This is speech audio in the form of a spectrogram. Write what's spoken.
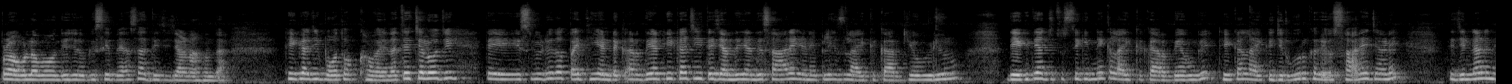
ਪ੍ਰੋਬਲਮ ਆਉਂਦੀ ਹੈ ਜਦੋਂ ਕਿਸੇ ਵਿਆਹ ਸ਼ਾਦੀ 'ਚ ਜਾਣਾ ਹੁੰਦਾ। ਠੀਕ ਆ ਜੀ, ਬਹੁਤ ਔਖਾ ਹੋ ਜਾਂਦਾ। ਤੇ ਚਲੋ ਜੀ, ਤੇ ਇਸ ਵੀਡੀਓ ਦਾ ਆਪਾਂ ਇੱਥੇ ਐਂਡ ਕਰਦੇ ਆ ਠੀਕ ਆ ਜੀ, ਤੇ ਜਾਂਦੇ ਜਾਂਦੇ ਸਾਰੇ ਜਣੇ ਪਲੀਜ਼ ਲਾਈਕ ਕਰ ਦਿਓ ਵੀਡੀਓ ਨੂੰ। ਦੇਖਦੇ ਅੱਜ ਤੁਸੀਂ ਕਿੰਨੇ ਕੁ ਲਾਈਕ ਕਰਦੇ ਹੋਗੇ ਠੀਕ ਆ ਲਾਈਕ ਜ਼ਰੂਰ ਕਰਿਓ ਸਾਰੇ ਜਾਣੇ। ਤੇ ਜਿਨ੍ਹਾਂ ਨੇ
